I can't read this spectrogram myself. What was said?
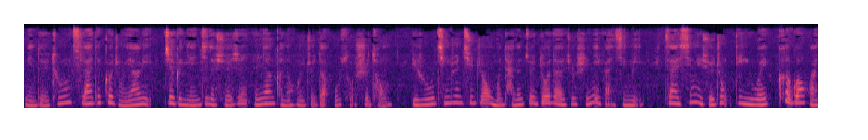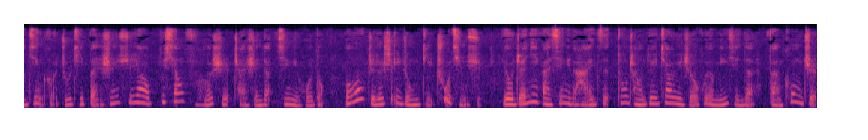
面对突如其来的各种压力，这个年纪的学生仍然可能会觉得无所适从。比如青春期中，我们谈的最多的就是逆反心理，在心理学中定义为客观环境和主体本身需要不相符合时产生的心理活动，往往指的是一种抵触情绪。有着逆反心理的孩子，通常对教育者会有明显的反控制、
